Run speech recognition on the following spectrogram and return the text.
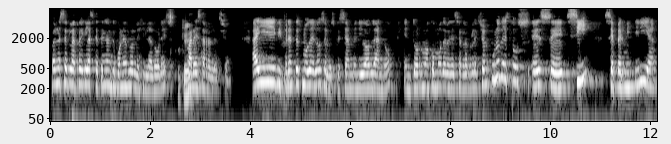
van a ser las reglas que tengan que poner los legisladores para esta reelección. Hay diferentes modelos de los que se han venido hablando en torno a cómo debe de ser la reelección. Uno de estos es eh, si se permitiría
